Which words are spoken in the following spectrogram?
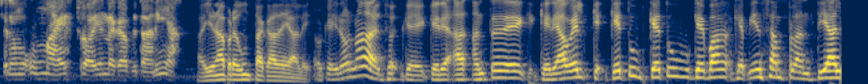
tenemos un maestro ahí en la capitanía. Hay una pregunta acá de Ale. Ok, no, nada, que quería, antes de, quería ver qué, tú, qué tú, qué, qué piensan plantear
